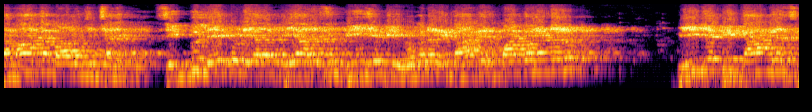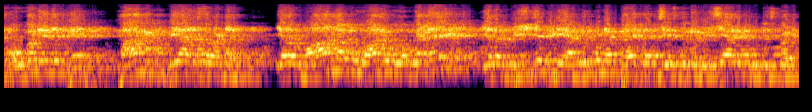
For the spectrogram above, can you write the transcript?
సమాజం ఆలోచించాలి. సిగ్గు లేకుండా ఇలా టిఆర్ఎస్ బీజేపీ ఒకటని కాంగ్రెస్ పార్టీ అంటారు. బీజేపీ కాంగ్రెస్ ఒకటే చెప్పి కాంగ్రెస్ బీఆర్ఎస్ అంటారు. ఇలా వాళ్ళకు వాళ్ళు ఒకటే ఇలా బీజేపీని అడ్డుకునే ప్రయత్నం చేస్తున్న విషయాన్ని గుర్తించుకోండి.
